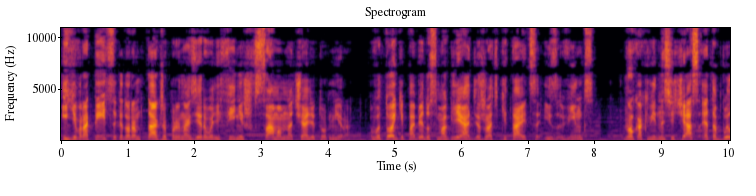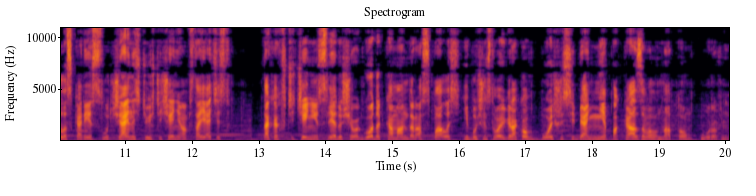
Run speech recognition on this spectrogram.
И европейцы, которым также прогнозировали финиш в самом начале турнира. В итоге победу смогли одержать китайцы из Винкс, но, как видно сейчас, это было скорее случайностью и стечением обстоятельств, так как в течение следующего года команда распалась и большинство игроков больше себя не показывало на том уровне.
